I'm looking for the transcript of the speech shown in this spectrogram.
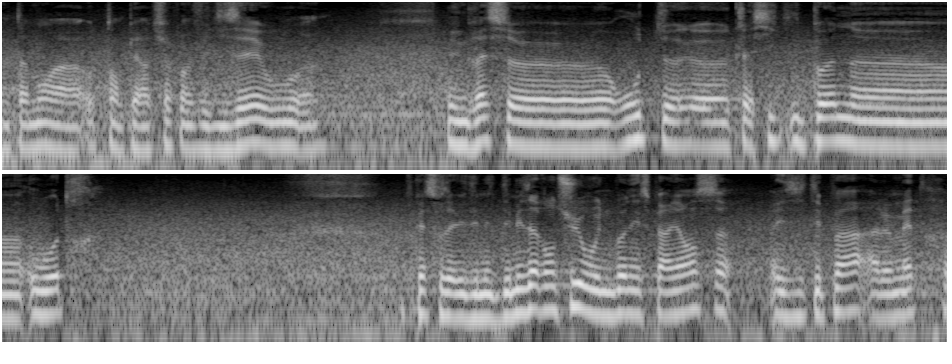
notamment à haute température comme je le disais, ou euh, une graisse euh, route classique Ippon ou autre. En tout cas si vous avez des mésaventures ou une bonne expérience, n'hésitez pas à le mettre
